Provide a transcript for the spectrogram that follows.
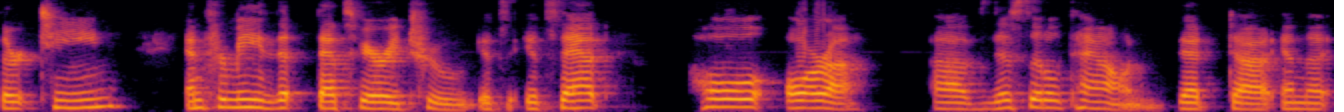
13 and for me, that that's very true. It's it's that whole aura of this little town that uh, and the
